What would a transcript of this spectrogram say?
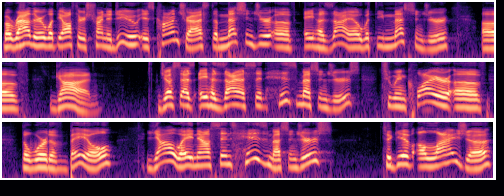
But rather, what the author is trying to do is contrast the messenger of Ahaziah with the messenger of God. Just as Ahaziah sent his messengers to inquire of the word of Baal, Yahweh now sends his messengers to give Elijah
